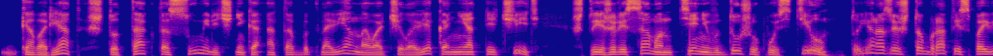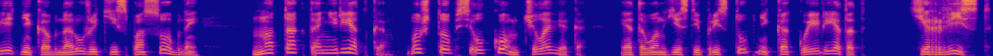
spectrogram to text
говорят, что так-то сумеречника от обыкновенного человека не отличить что ежели сам он тень в душу пустил, то я разве что брат-исповедник обнаружить и способный. Но так-то нередко, ну чтоб силком человека. Это вон если преступник какой или этот. Террорист.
